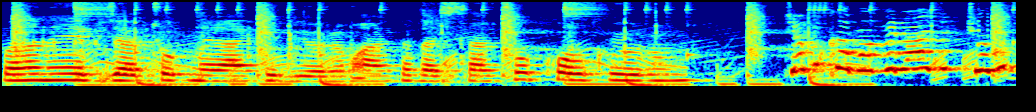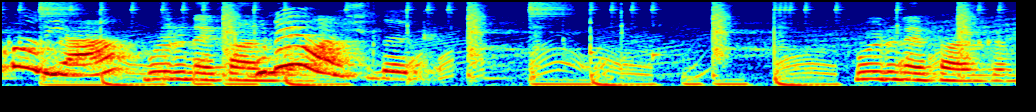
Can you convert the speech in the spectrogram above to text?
Bana ne yapacak çok merak ediyorum arkadaşlar. Çok korkuyorum. Buyurun Bu efendim. ne yavaşlık? Buyurun efendim.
